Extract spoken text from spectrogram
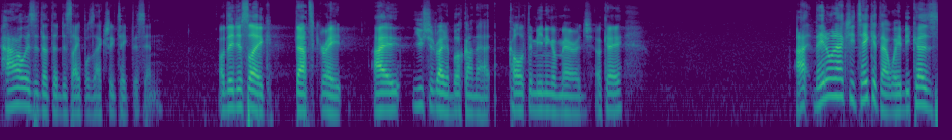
how is it that the disciples actually take this in? Are they just like, that's great. I you should write a book on that call it the meaning of marriage, okay? I, they don't actually take it that way because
